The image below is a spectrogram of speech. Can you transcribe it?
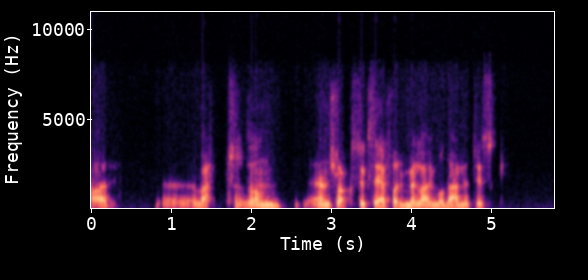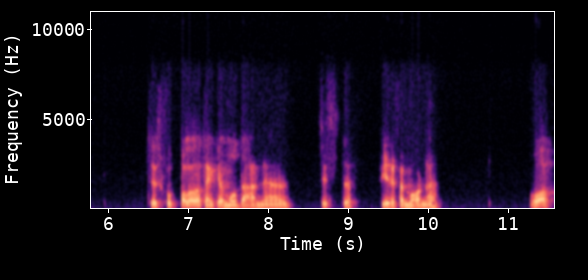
har uh, vært sånn, en slags suksessformel da, i moderne tysk, tysk, fotball. Og da tenker jeg moderne de siste fire-fem årene. Og at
